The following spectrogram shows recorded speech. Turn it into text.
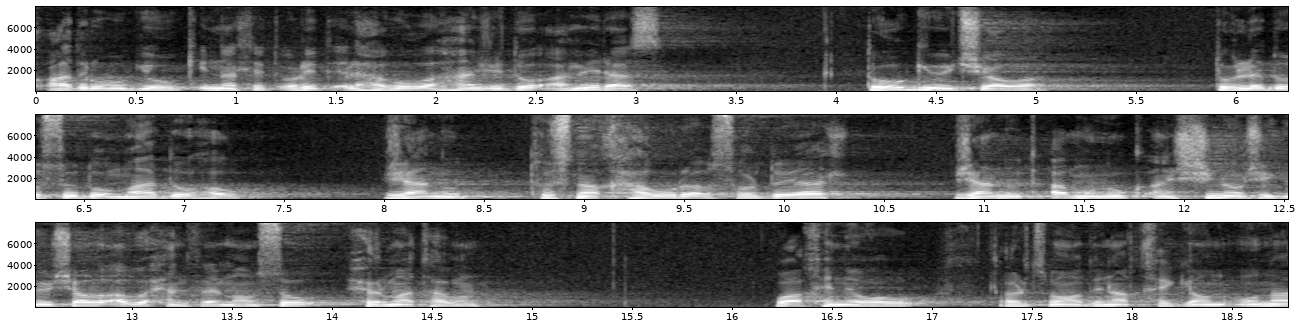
ყადრუგი უკინალე ტორიტ ელ ჰაბოვა ჰანჯი დო ამირას დოგიუჩავა დოლე დოსუ დო მადო ჰო ჟანუტ თუსნა ხაურა სორდოյალ ჟანუტ ამუნ უკან შინო შიგიუჩავა აბუ ჰანიფა იმამსო ჰურმათავუნ ვახინეღო რწმოდი ნახეგან უნა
